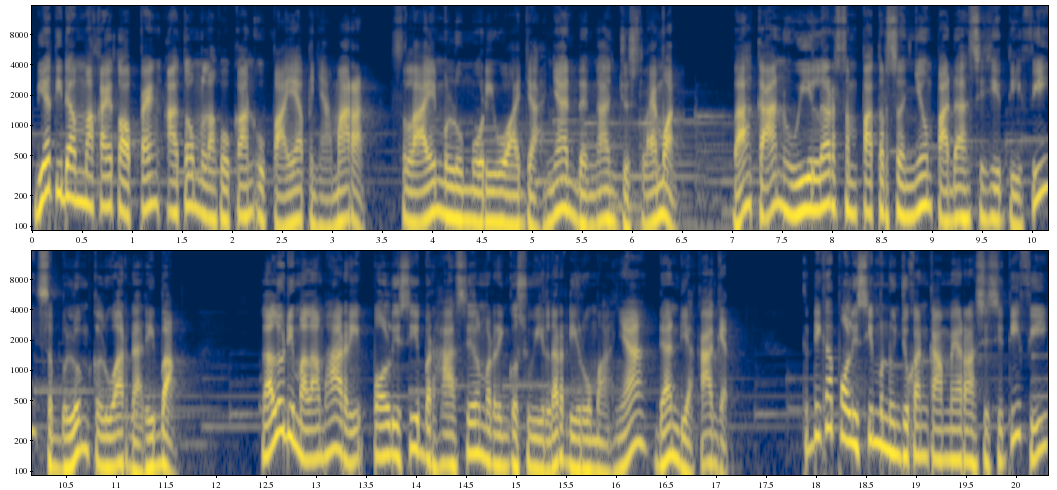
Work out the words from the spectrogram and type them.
Dia tidak memakai topeng atau melakukan upaya penyamaran, selain melumuri wajahnya dengan jus lemon. Bahkan Wheeler sempat tersenyum pada CCTV sebelum keluar dari bank. Lalu di malam hari, polisi berhasil meringkus Wheeler di rumahnya dan dia kaget. Ketika polisi menunjukkan kamera CCTV,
